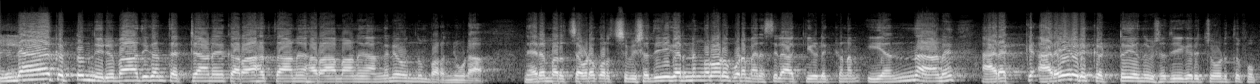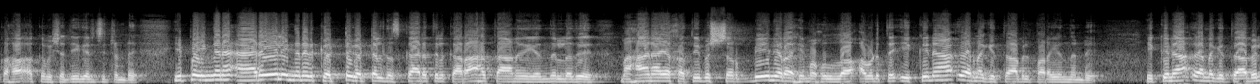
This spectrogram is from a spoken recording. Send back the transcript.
എല്ലാ കെട്ടും നിരുപാധികം തെറ്റാണ് കറാഹത്താണ് ഹറാമാണ് അങ്ങനെ ഒന്നും പറഞ്ഞുകൂടാ. നേരം മറിച്ച് അവിടെ കുറച്ച് വിശദീകരണങ്ങളോട് കൂടെ മനസ്സിലാക്കിയെടുക്കണം എന്നാണ് അരക്ക് അരയിലൊരു കെട്ട് എന്ന് വിശദീകരിച്ചു കൊടുത്ത് ഫുക്കഹ ഒക്കെ വിശദീകരിച്ചിട്ടുണ്ട്. ഇപ്പൊ ഇങ്ങനെ അരയിൽ ഇങ്ങനെ ഒരു കെട്ട് കെട്ടൽ നിസ്കാരത്തിൽ കറാഹത്താണ് എന്നുള്ളത് മഹാനായ ഖത്തീബ് ഷർബീനി റഹിമഹുല്ല അവിടുത്തെ ഇക്ന എന്ന കിതാബിൽ പറയുന്നുണ്ട്. ഇക്ന എന്ന കിതാബിൽ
